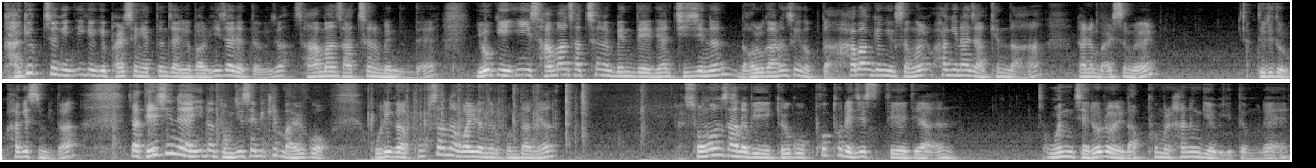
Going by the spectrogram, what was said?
가격적인 이격이 발생했던 자리가 바로 이 자리였다. 그죠? 44,000원 밴드인데 여기 이 44,000원 밴드에 대한 지지는 나올 가능성이 높다. 하반 경직성을 확인하지 않겠나 라는 말씀을 드리도록 하겠습니다. 자 대신에 이런 동지 세미캠 말고 우리가 국산화 관련으로 본다면 송원산업이 결국 포토레지스트에 대한 원재료를 납품을 하는 기업이기 때문에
